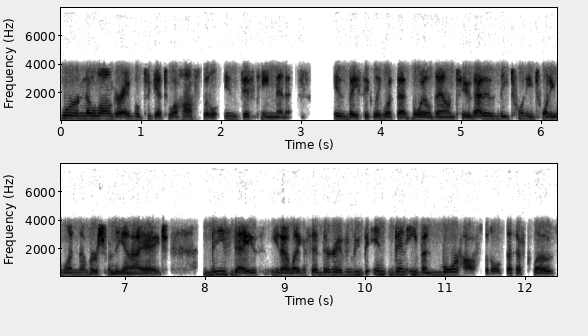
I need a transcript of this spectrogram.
were no longer able to get to a hospital in 15 minutes is basically what that boiled down to. That is the 2021 numbers from the NIH. These days, you know, like I said, there have been even more hospitals that have closed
